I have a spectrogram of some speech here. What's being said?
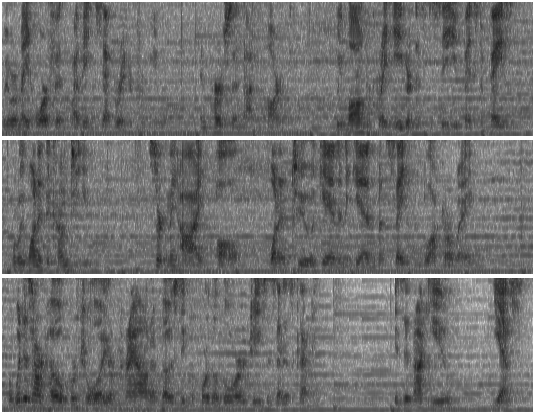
we were made orphans by being separated from you, in person, not in heart, we longed with great eagerness to see you face to face, for we wanted to come to you. Certainly I, Paul, wanted to again and again, but Satan blocked our way. For what is our hope or joy or crown of boasting before the Lord Jesus at his coming? Is it not you? Yes,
